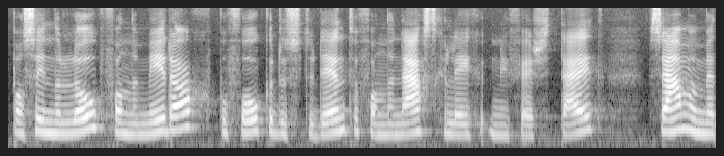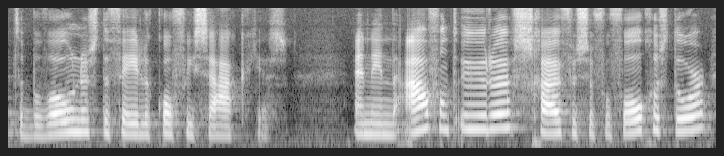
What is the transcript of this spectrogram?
Pas in de loop van de middag bevolken de studenten van de naastgelegen universiteit samen met de bewoners de vele koffiezaakjes. En in de avonduren schuiven ze vervolgens door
